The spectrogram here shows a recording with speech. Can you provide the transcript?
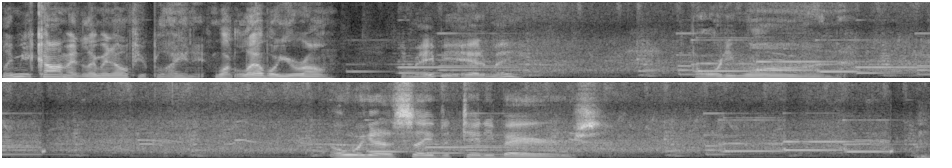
Leave me a comment. Let me know if you're playing it. What level you're on. You may be ahead of me. 41. Oh, we gotta save the teddy bears.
